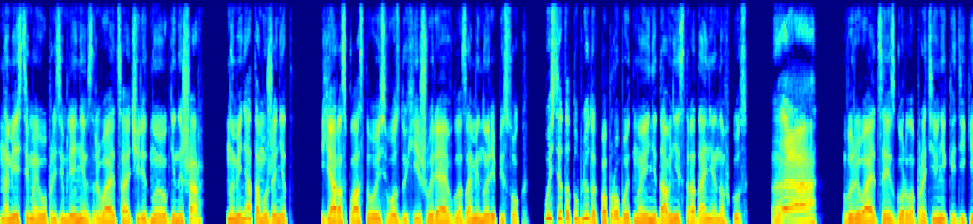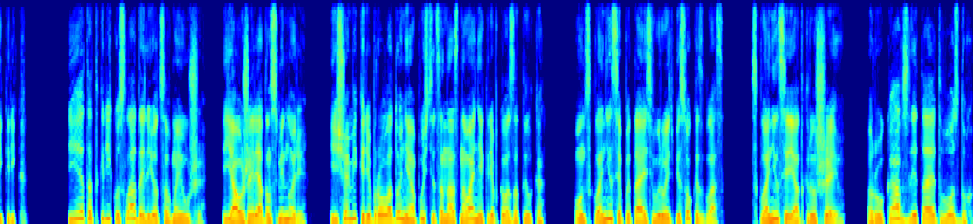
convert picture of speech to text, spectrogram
На месте моего приземления взрывается очередной огненный шар, но меня там уже нет. Я распластываюсь в воздухе и швыряю в глаза Миноре песок. Пусть этот ублюдок попробует мои недавние страдания на вкус. а, Вырывается из горла противника дикий крик. И этот крик усладой льется в мои уши. Я уже рядом с Минори. Еще миг ребро ладони опустится на основание крепкого затылка. Он склонился, пытаясь вырвать песок из глаз. Склонился и открыл шею. Рука взлетает в воздух.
